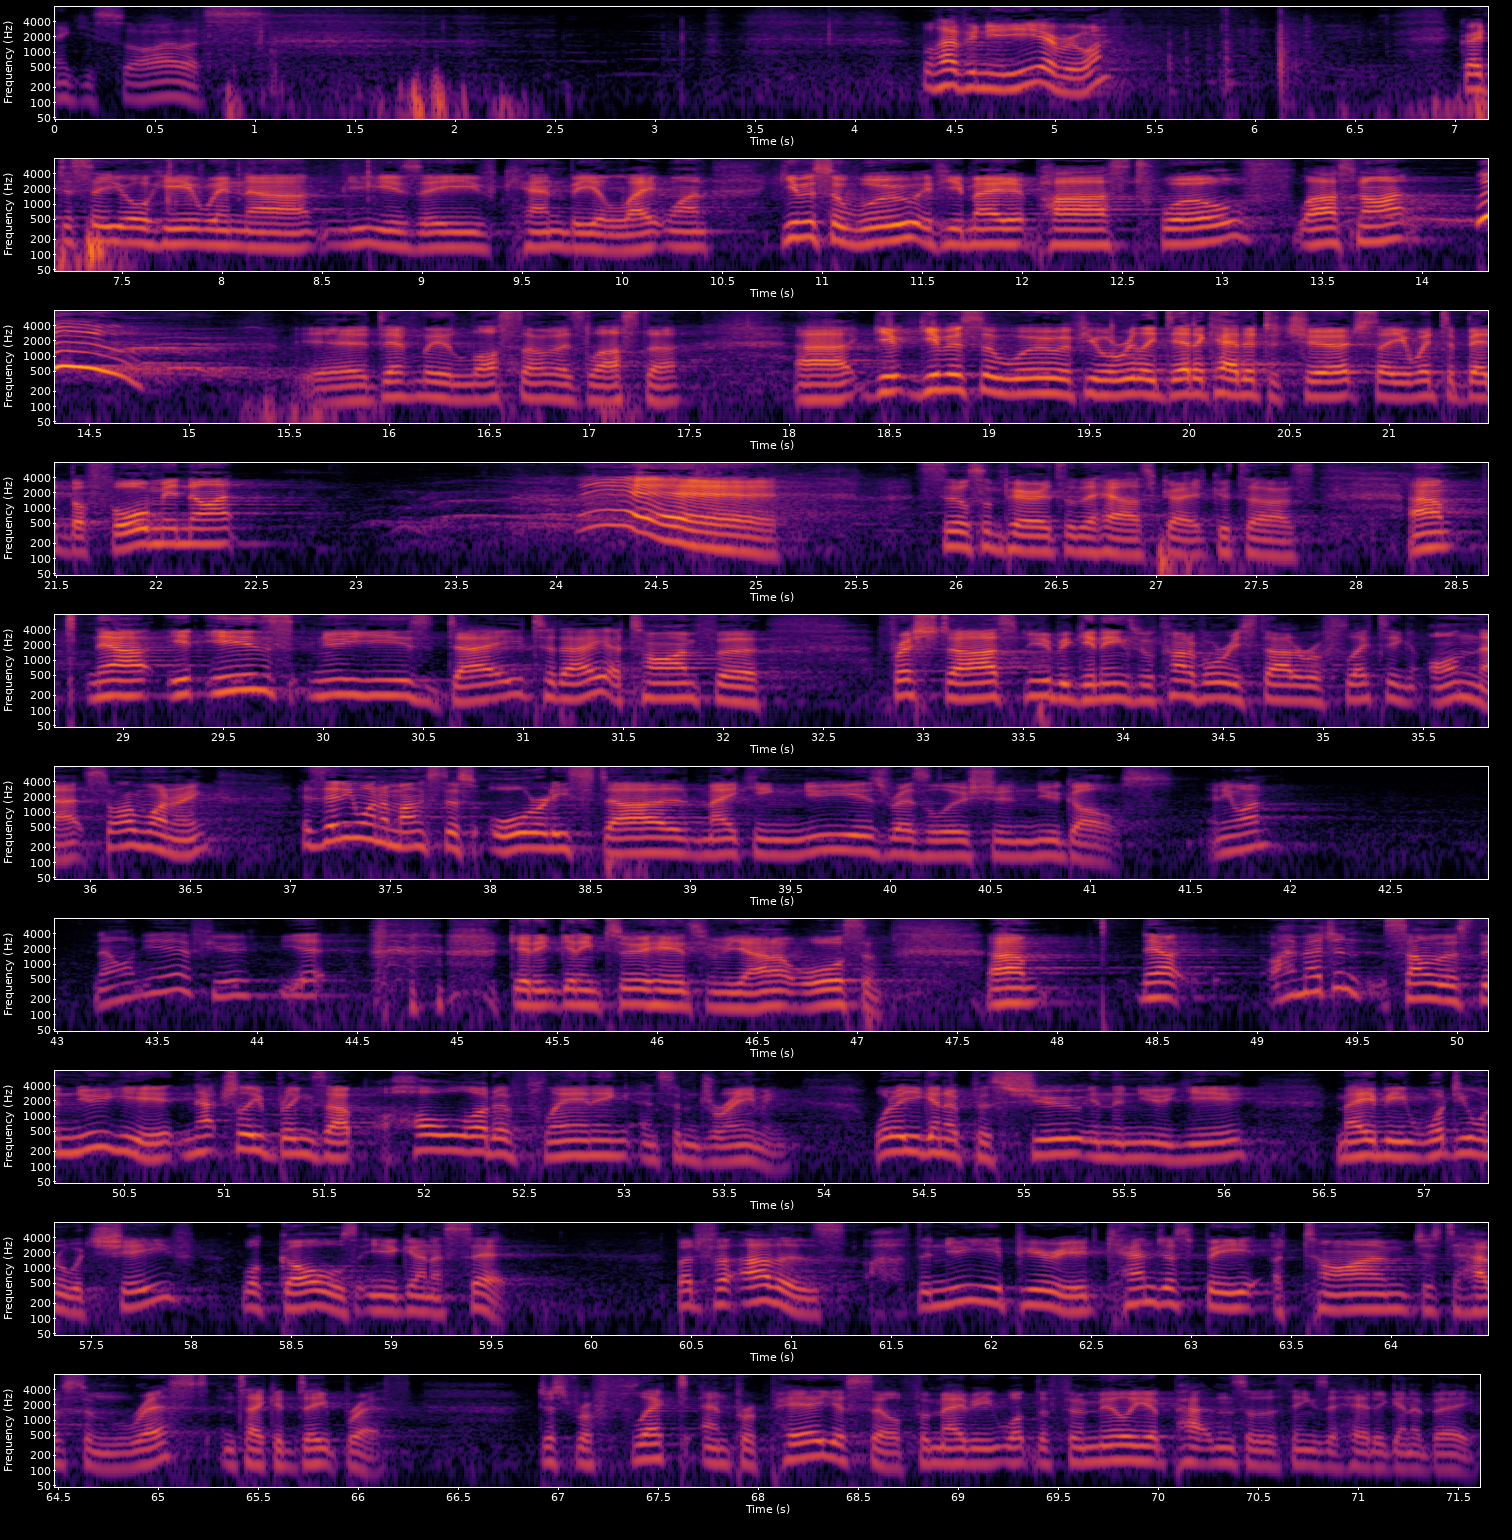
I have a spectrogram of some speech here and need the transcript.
Thank you, Silas. Well, Happy New Year, everyone. Great to see you all here when uh, New Year's Eve can be a late one. Give us a woo if you made it past 12 last night. Woo! Yeah, definitely lost some of its luster. Uh, give, give us a woo if you were really dedicated to church, so you went to bed before midnight. Yeah! Still some parents in the house. Great, good times. Um, now, it is New Year's Day today, a time for fresh starts, new beginnings. We've kind of already started reflecting on that. So I'm wondering, has anyone amongst us already started making New Year's resolution, new goals? Anyone? No one? Yeah, a few. Yeah. getting, getting two hands from Yana. Awesome. Um, now, I imagine some of us, the new year naturally brings up a whole lot of planning and some dreaming. What are you going to pursue in the new year? Maybe what do you want to achieve? What goals are you going to set? But for others, the New Year period can just be a time just to have some rest and take a deep breath. Just reflect and prepare yourself for maybe what the familiar patterns of the things ahead are going to be.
